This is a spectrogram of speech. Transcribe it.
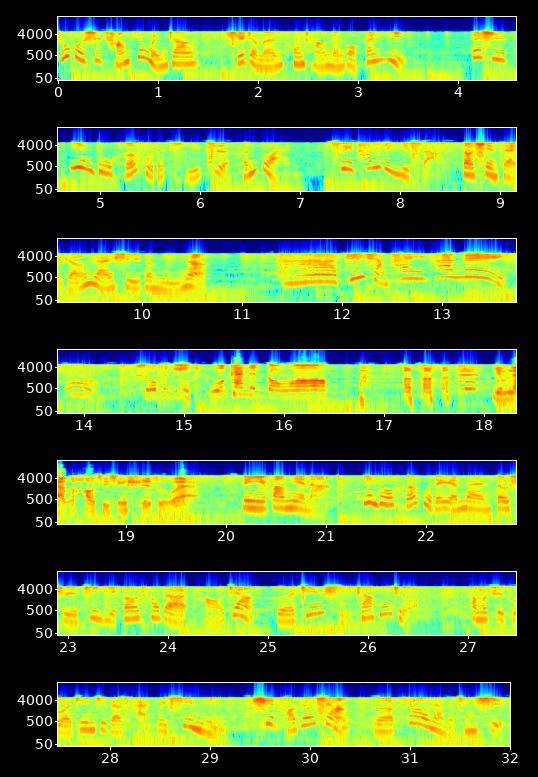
如果是长篇文章，学者们通常能够翻译，但是印度河谷的题字很短，所以他们的意思啊，到现在仍然是一个谜呢。啊，真想看一看呢。嗯，说不定我看得懂哦。你们两个好奇心十足哎。另一方面呢、印度河谷的人们都是技艺高超的陶匠和金属加工者，他们制作精致的彩绘器皿、赤陶雕像和漂亮的金饰。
